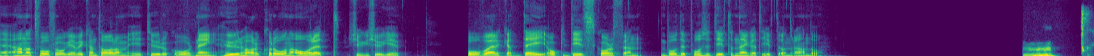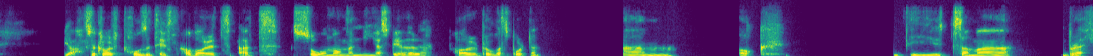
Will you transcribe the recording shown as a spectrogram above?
eh, han har två frågor, vi kan ta dem i tur och ordning. Hur har coronaåret 2020 påverkat dig och discgolfen? Både positivt och negativt undrar han då. Mm. Ja, såklart positivt har varit att så många nya spelare har provat sporten. Um, och i samma breath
